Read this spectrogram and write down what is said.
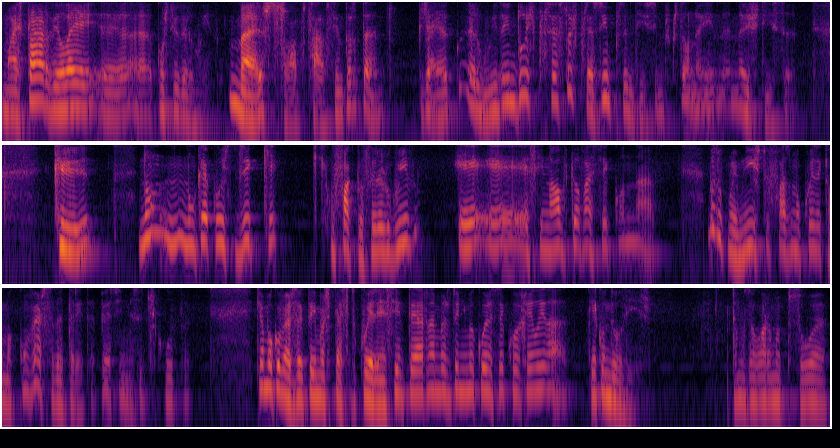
mais tarde ele é uh, constituído arguído. Mas sabe-se, entretanto, que já é arguído em dois processos, dois processos importantíssimos que estão na, na Justiça, que não, não quer com isto dizer que, que o facto de ele ser arguído é, é, é sinal de que ele vai ser condenado. Mas o Primeiro-Ministro faz uma coisa que é uma conversa da treta, peço imensa desculpa, que é uma conversa que tem uma espécie de coerência interna, mas não tem nenhuma coerência com a realidade. Que é quando ele diz: estamos agora uma pessoa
